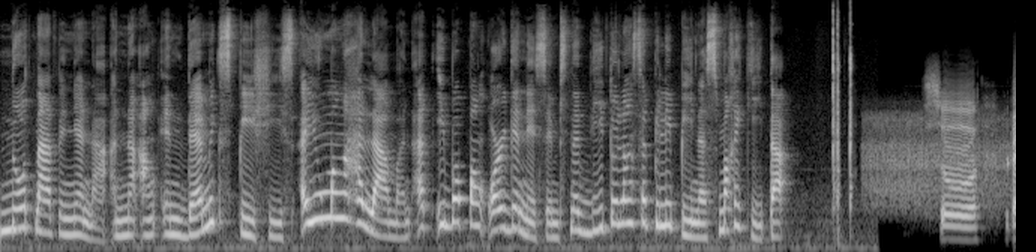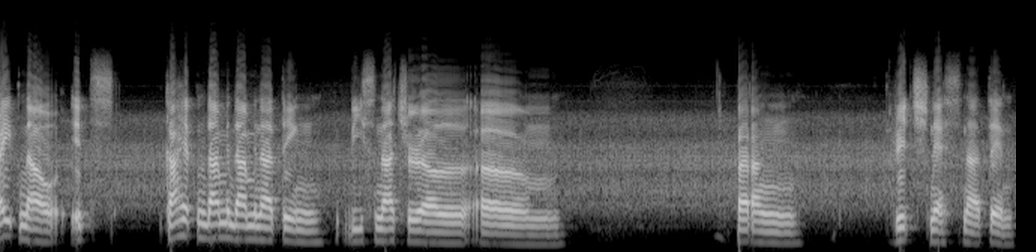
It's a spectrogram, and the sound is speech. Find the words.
Note natin yan na, na ang endemic species ay yung mga halaman at iba pang organisms na dito lang sa Pilipinas makikita. So, right now, it's kahit ang dami-dami nating these natural um, parang richness natin,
